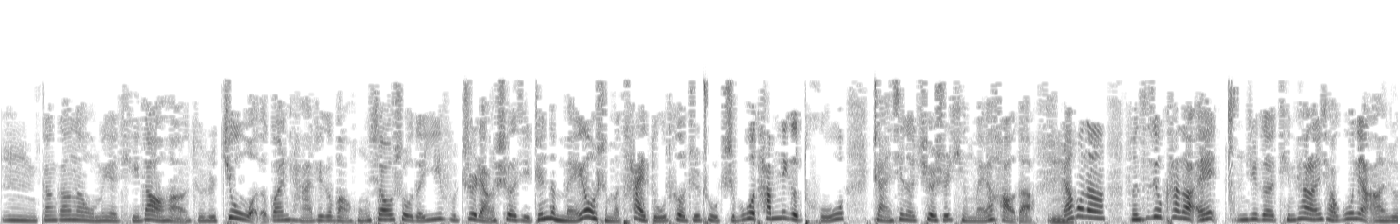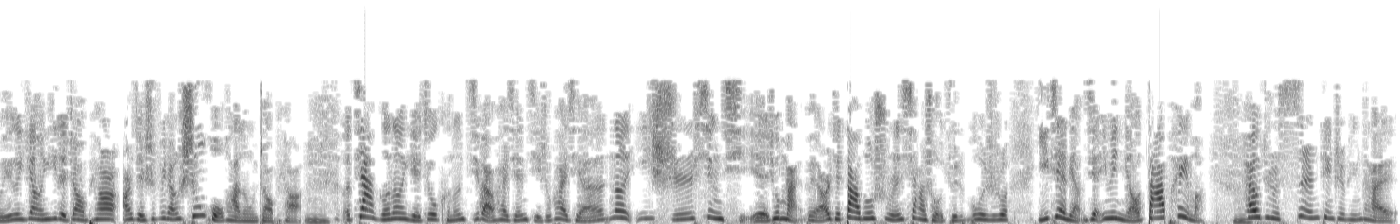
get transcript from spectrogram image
嗯，刚刚呢，我们也提到哈，就是就我的观察，这个网红销售的衣服质量设计真的没有什么太独特之处，只不过他们那个图展现的确实挺美好的。嗯然后呢，粉丝就看到，哎，你这个挺漂亮的小姑娘啊，有一个样衣的照片，而且是非常生活化那种照片。嗯呃，价格呢也就可能几百块钱、几十块钱，那一时兴起就买呗。而且大多数人下手绝对不会是说一件两件，因为你要搭配嘛。嗯还有就是私人定制平台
